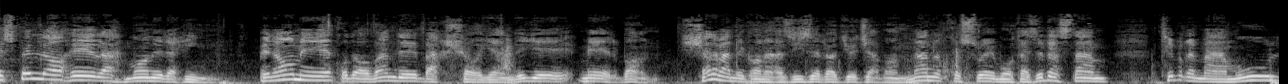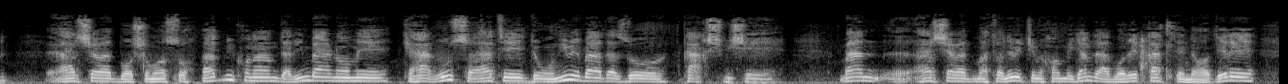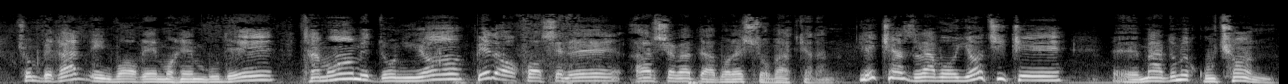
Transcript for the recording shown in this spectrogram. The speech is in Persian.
بسم الله الرحمن الرحیم. به نام خداوند بخشاینده مهربان. شنوندگان عزیز رادیو جوان من خسرو معتزد هستم. طبق معمول عرض شود با شما صحبت می کنم در این برنامه که هر روز ساعت دو نیم بعد از ظهر پخش میشه. من هر شود مطالبی که می‌خوام بگم درباره قتل نادره چون به قدر این واقع مهم بوده تمام دنیا بلا فاصله هر شود دربارش صحبت کردن. یکی از روایاتی که مردم قوچان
